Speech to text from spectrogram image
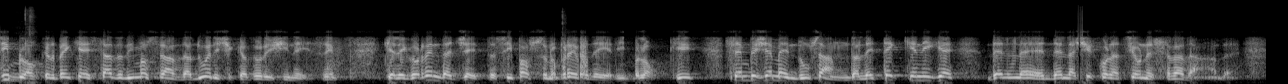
si, bloccano perché è stato dimostrato da due ricercatori cinesi che le correnti a getto si possono prevedere i blocchi semplicemente usando le tecniche del, della circolazione stradale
